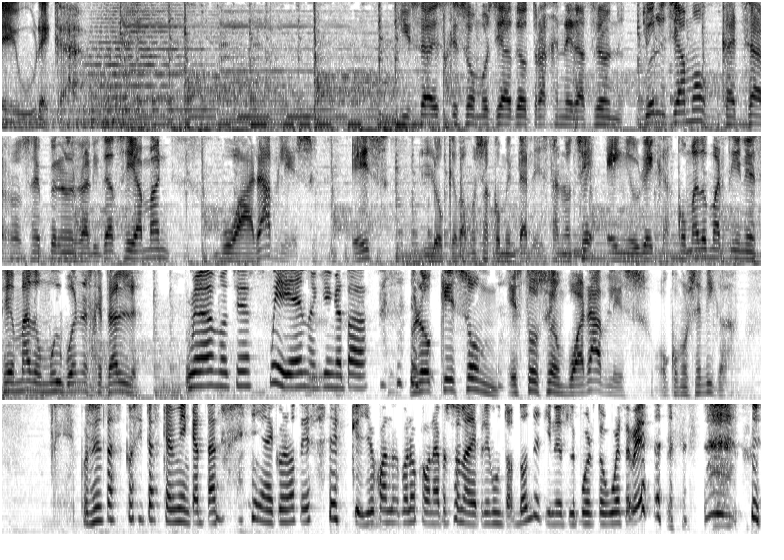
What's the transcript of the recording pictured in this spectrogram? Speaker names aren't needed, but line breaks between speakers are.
Eureka.
Quizá es que somos ya de otra generación. Yo les llamo cacharros, eh, pero en realidad se llaman guarables. Es lo que vamos a comentar esta noche en Eureka. Con Mado Martínez. Eh, Mado, muy buenas, ¿qué tal?
Buenas noches. Muy bien, aquí encantada.
Bueno, ¿qué son estos eh, guarables? O como se diga.
Pues estas cositas que a mí me encantan, ya me conoces, que yo cuando conozco a una persona le pregunto, ¿dónde tienes el puerto USB?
